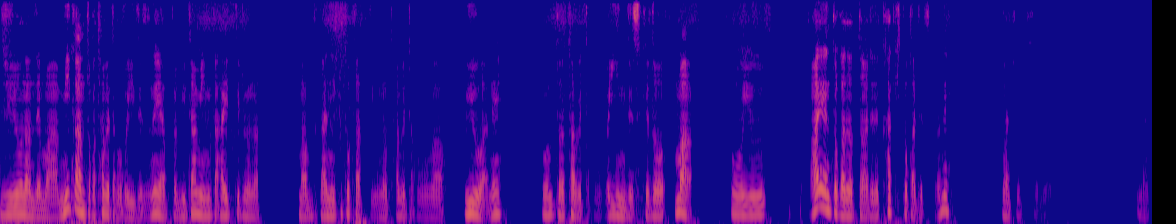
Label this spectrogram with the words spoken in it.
重要なんで、まあ、みかんとか食べた方がいいですね。やっぱビタミンが入ってるような、まあ、豚肉とかっていうのを食べた方が、冬はね、本当は食べた方がいいんですけど、まあ、そういう、亜鉛とかだとあれで牡蠣とかですかね。まあ、ちょっとその、なんか、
